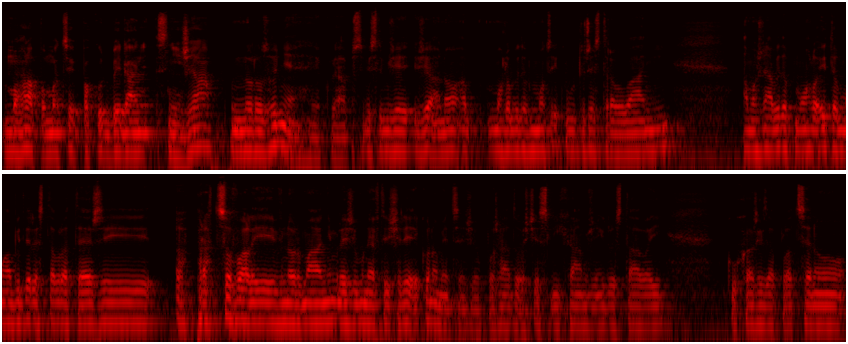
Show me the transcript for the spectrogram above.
mohla pomoci, pokud by daň snížila? No rozhodně. Jako já si myslím, že, že ano a mohlo by to pomoci i kultuře stravování. A možná by to pomohlo i tomu, aby ty restauratéři eh, pracovali v normálním režimu, ne v té šedé ekonomice. Že? Pořád to ještě slýchám, že někdo dostávají kuchaři zaplaceno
